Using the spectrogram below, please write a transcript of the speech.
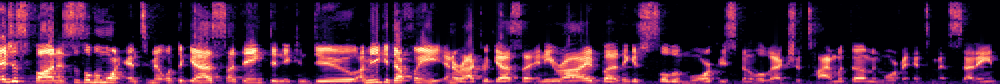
It's just fun. It's just a little bit more intimate with the guests, I think, than you can do. I mean, you could definitely interact with guests at any ride, but I think it's just a little bit more because you spend a little bit extra time with them in more of an intimate setting.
